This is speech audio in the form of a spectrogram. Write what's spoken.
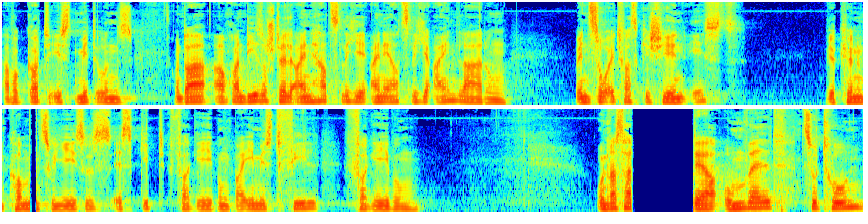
Aber Gott ist mit uns. Und da auch an dieser Stelle eine herzliche, eine herzliche Einladung, wenn so etwas geschehen ist. Wir können kommen zu Jesus. Es gibt Vergebung. Bei ihm ist viel Vergebung. Und was hat der Umwelt zu tun?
